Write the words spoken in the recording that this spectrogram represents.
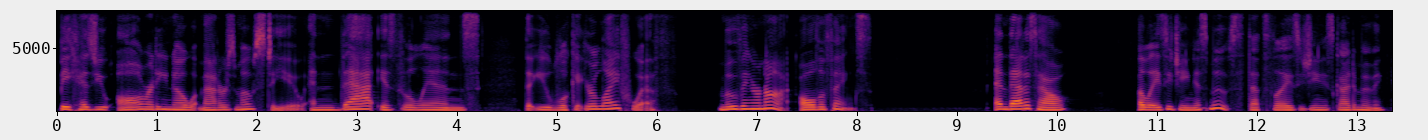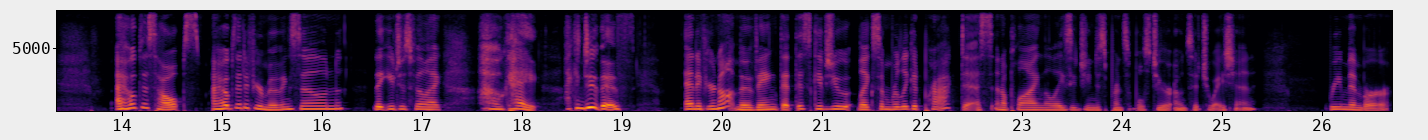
because you already know what matters most to you. And that is the lens that you look at your life with moving or not, all the things. And that is how a lazy genius moves. That's the lazy genius guide to moving. I hope this helps. I hope that if you're moving soon, that you just feel like, okay, I can do this. And if you're not moving, that this gives you like some really good practice in applying the lazy genius principles to your own situation. Remember,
